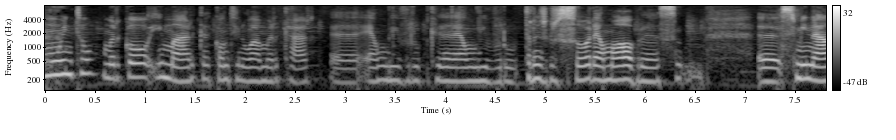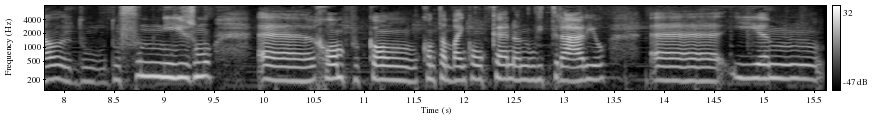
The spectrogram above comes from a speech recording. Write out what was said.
muito marcou e marca, continua a marcar. Uh, é um livro que é um livro transgressor, é uma obra se- uh, seminal do, do feminismo, rompe com, com também com o cânon literário. E um,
